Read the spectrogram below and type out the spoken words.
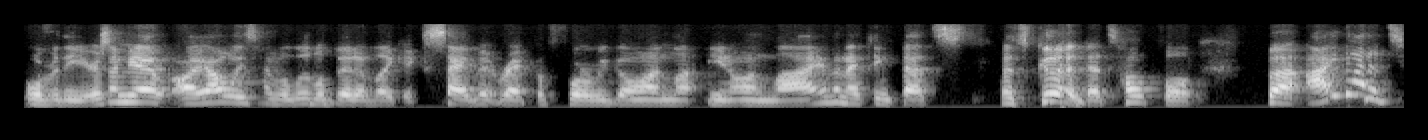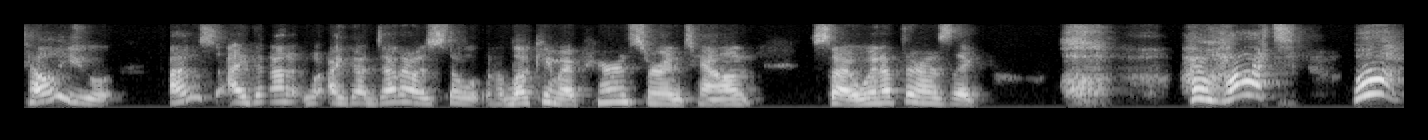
over the years. I mean I, I always have a little bit of like excitement right before we go on you know on live and i think that's that's good that's helpful. But i gotta tell you i was i got i got done i was so lucky my parents are in town so i went up there i was like oh, i'm hot! Oh,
